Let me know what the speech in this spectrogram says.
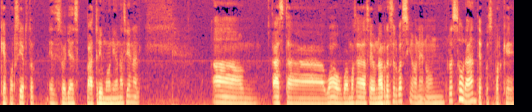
que por cierto, eso ya es patrimonio nacional hasta, wow, vamos a hacer una reservación en un restaurante, pues porque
